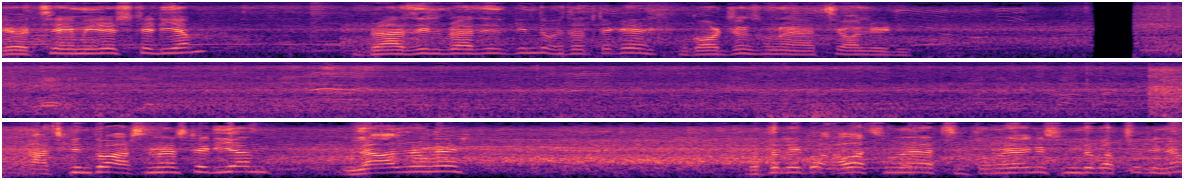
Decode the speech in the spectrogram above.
এই হচ্ছে এমিরেট স্টেডিয়াম ব্রাজিল ব্রাজিল কিন্তু ভেতর থেকে গর্জন শোনা যাচ্ছে অলরেডি আজ কিন্তু আর্সেনাল স্টেডিয়াম লাল রঙের। ভেতরে আওয়াজ শোনা যাচ্ছে, তোমরা জানি শুনতে পাচ্ছ কি না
